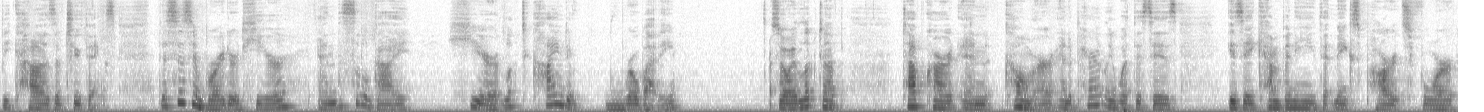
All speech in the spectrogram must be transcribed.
because of two things. This is embroidered here, and this little guy here looked kind of robot-y. So I looked up Top Kart and Comer, and apparently what this is is a company that makes parts for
